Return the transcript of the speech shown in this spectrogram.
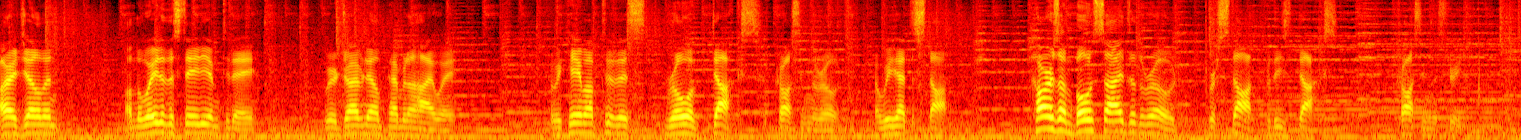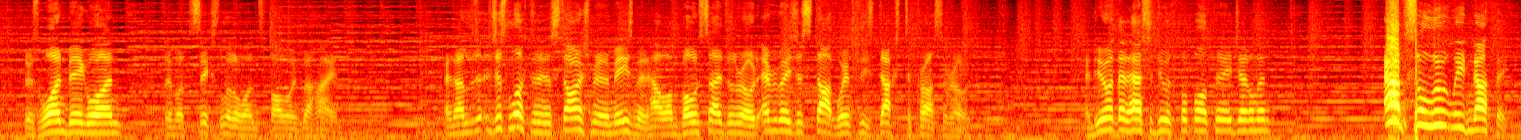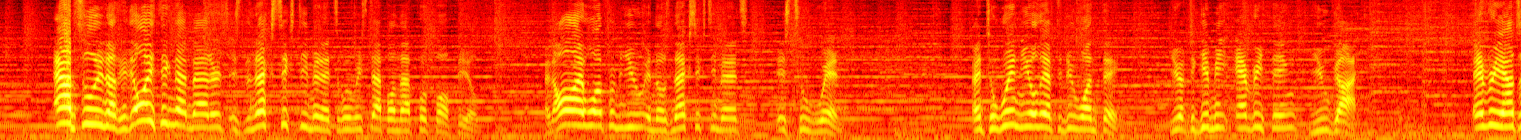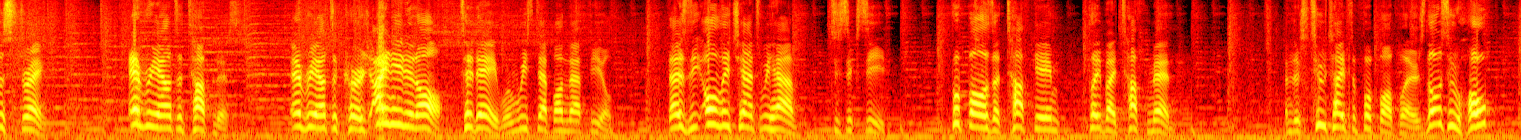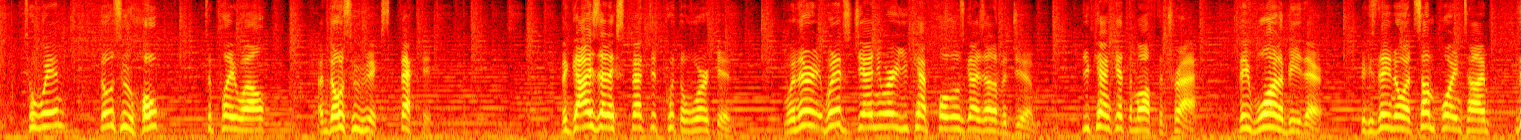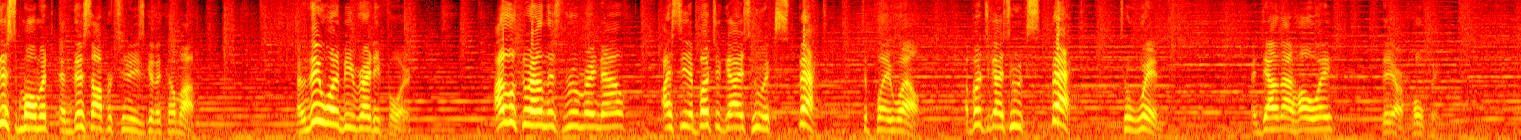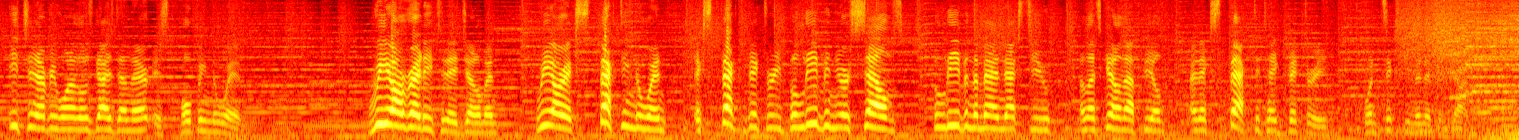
All right, gentlemen, on the way to the stadium today, we were driving down Pembina Highway, and we came up to this row of ducks crossing the road, and we had to stop. Cars on both sides of the road were stopped for these ducks crossing the street. There's one big one and about six little ones following behind. And I just looked in astonishment and amazement how on both sides of the road, everybody just stopped waiting for these ducks to cross the road. And do you know what that has to do with football today, gentlemen? Absolutely nothing. Absolutely nothing. The only thing that matters is the next 60 minutes when we step on that football field. And all I want from you in those next 60 minutes is to win. And to win, you only have to do one thing. You have to give me everything you got. Every ounce of strength, every ounce of toughness, every ounce of courage. I need it all today when we step on that field. That is the only chance we have to succeed. Football is a tough game played by tough men. And there's two types of football players those who hope to win, those who hope to play well, and those who expect it. The guys that expect it put the work in. When, when it's January, you can't pull those guys out of a gym. You can't get them off the track. They want to be there because they know at some point in time, this moment and this opportunity is going to come up. And they want to be ready for it. I look around this room right now, I see a bunch of guys who expect to play well, a bunch of guys who expect to win. And down that hallway, they are hoping. Each and every one of those guys down there is hoping to win. We are ready today, gentlemen. We are expecting to win. Expect victory. Believe in yourselves. Believe in the man next to you. And let's get on that field and expect to take victory when 60 minutes is done.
